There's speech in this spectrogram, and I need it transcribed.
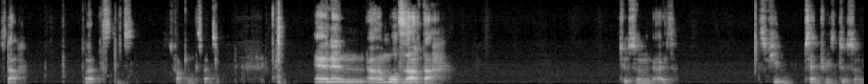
Stuff. But it's, it's, it's fucking expensive. And then uh, Mozarta. Too soon, guys. It's a few centuries too soon.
